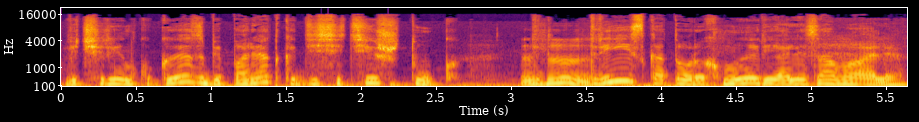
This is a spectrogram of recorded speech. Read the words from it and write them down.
вечеринку Гэтсби порядка 10 штук угу. три из которых мы реализовали.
